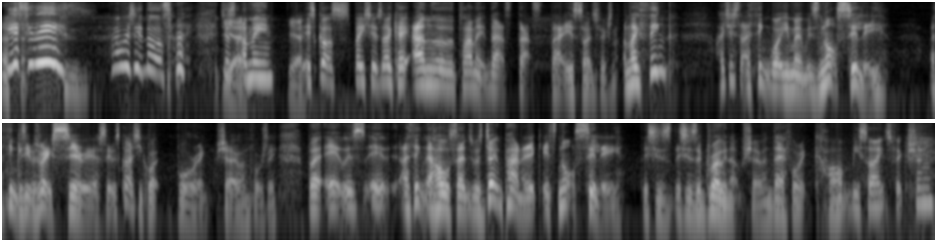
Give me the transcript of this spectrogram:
yes, it is. How is it not? Just, Yeah, I mean, yeah. it's got spaceships, okay, and another planet. That's that's that is science fiction. And I think, I just, I think what he meant was not silly. I think because it was very serious. It was actually quite boring show, unfortunately. But it was. It, I think the whole sense was, don't panic. It's not silly. This is this is a grown-up show, and therefore it can't be science fiction.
